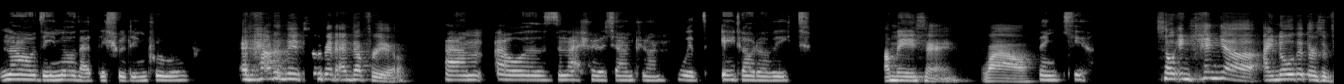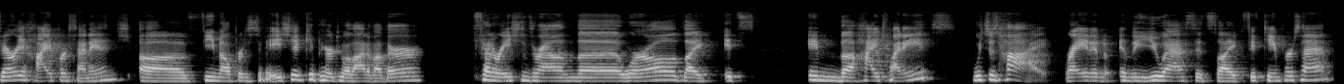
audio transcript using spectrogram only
now they know that they should improve. And how did the tournament end up for you? Um, I was the national champion with eight out of eight. Amazing. Wow. Thank you. So in Kenya, I know that there's a very high percentage of female participation compared to a lot of other federations around the world. Like it's in the high 20s, which is high, right? And in the US, it's like 15%.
